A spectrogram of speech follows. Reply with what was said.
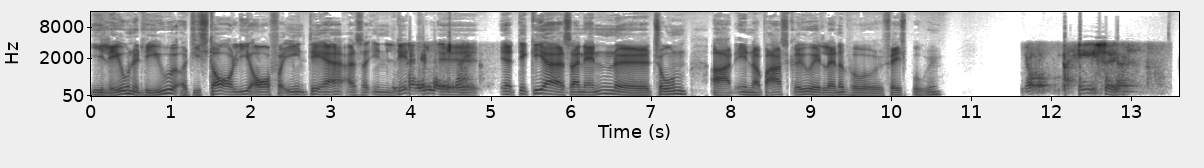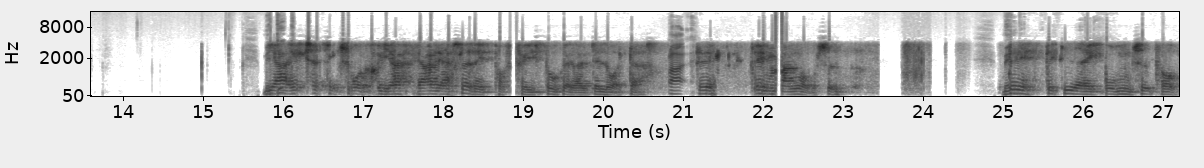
i levende live, og de står lige over for en, det er altså en lidt, øh, ja, det giver altså en anden øh, toneart, end at bare skrive et eller andet på Facebook, ikke? Jo, helt sikkert. Men jeg det- er ikke så seksuel. Jeg, jeg er slet ikke på Facebook eller det lort der. Nej. Det, det er mange år siden. Men- Det, det gider jeg ikke bruge min tid på.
